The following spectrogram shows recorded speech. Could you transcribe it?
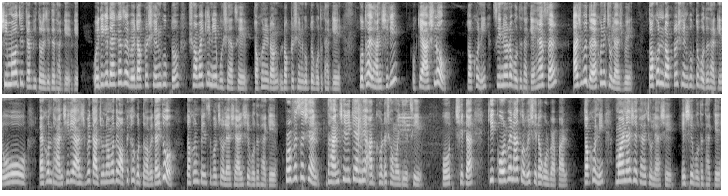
সীমা অজিতরা ভিতরে যেতে থাকে। ওইদিকে দেখা যাবে ডক্টর সেনগুপ্ত সবাইকে নিয়ে বসে আছে। তখনই ডক্টর সেনগুপ্ত বলতে থাকে, কোথায় ধানসিঁড়ি? ও কি আসলো? তখনই সিনিয়ররা বলতে থাকে হ্যাঁ স্যার, আসবে তো, এখনই চলে আসবে। তখন ডক্টর সেনগুপ্ত বলতে থাকে, ও, এখন ধানসিঁড়ি আসবে তার জন্য আমাদের অপেক্ষা করতে হবে, তাই তো? তখন প্রিন্সিপাল চলে আসে আর সে বলতে থাকে, প্রফেসর সেন, ধানসিঁড়িকে আমি আধ ঘণ্টা সময় দিয়েছি। ও সেটা কি করবে না করবে সেটা ওর ব্যাপার। তখনই ময়না সেখানে চলে আসে, এসে বলতে থাকে,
